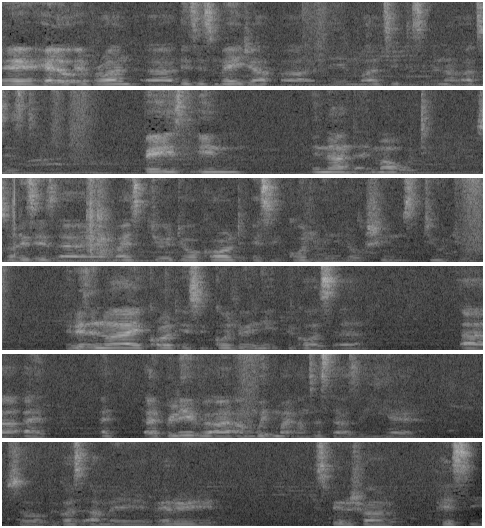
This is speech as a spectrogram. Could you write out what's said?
Uh, hello everyone, uh, this is Major, uh, the multidisciplinary artist based in Inanda, in Mawuti. So this is uh, my studio called Esigodlweni Lokshin Studio. The reason why I called Esigodlweni is because uh, uh, I, I, I believe I am with my ancestors here. So because I'm a very spiritual person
